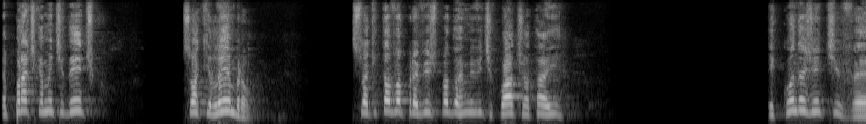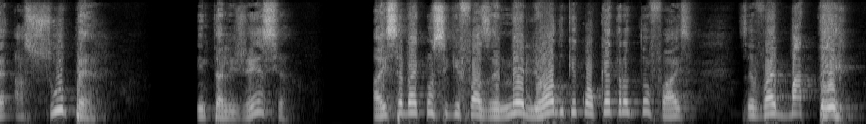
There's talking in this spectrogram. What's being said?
É praticamente idêntico. Só que lembram? Isso aqui estava previsto para 2024, já está aí. E quando a gente tiver a super inteligência, aí você vai conseguir fazer melhor do que qualquer tradutor faz. Você vai bater.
